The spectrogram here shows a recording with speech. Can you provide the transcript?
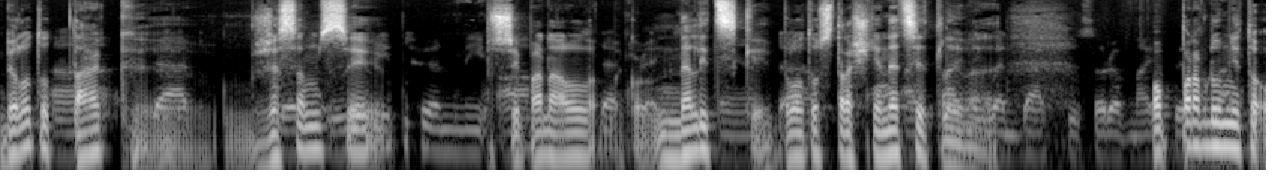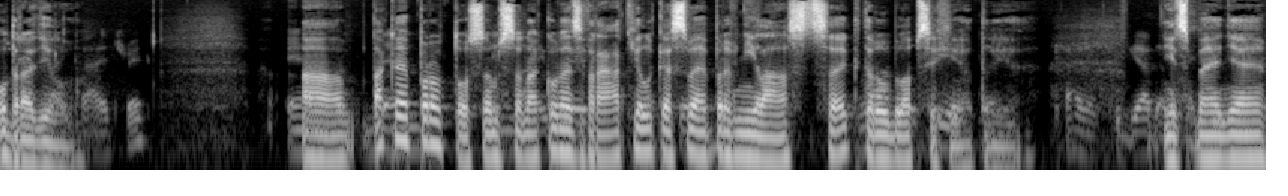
Bylo to tak, že jsem si připadal jako nelidsky. Bylo to strašně necitlivé. Opravdu mě to odradilo. A také proto jsem se nakonec vrátil ke své první lásce, kterou byla psychiatrie. Nicméně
